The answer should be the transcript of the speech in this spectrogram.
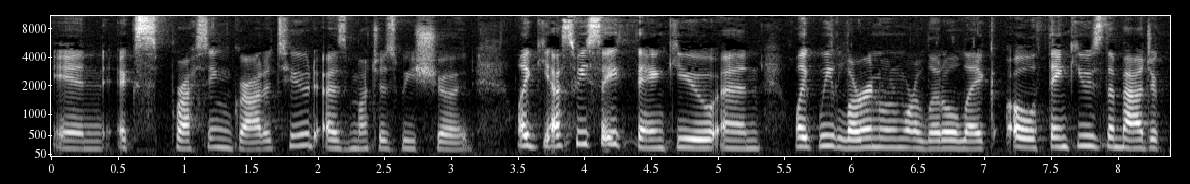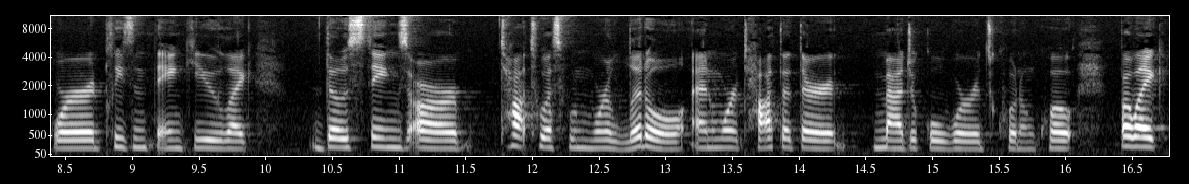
in expressing gratitude as much as we should. Like, yes, we say thank you, and like we learn when we're little, like, oh, thank you is the magic word, please and thank you. Like, those things are taught to us when we're little, and we're taught that they're magical words, quote unquote. But like,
